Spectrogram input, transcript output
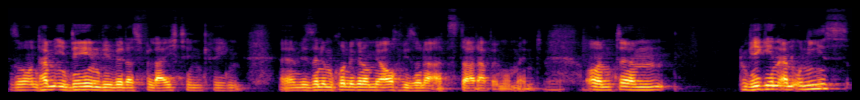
so und haben Ideen, wie wir das vielleicht hinkriegen. Äh, wir sind im Grunde genommen ja auch wie so eine Art Startup im Moment. Und ähm, wir gehen an Unis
